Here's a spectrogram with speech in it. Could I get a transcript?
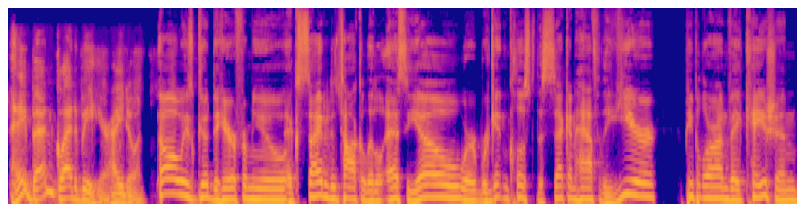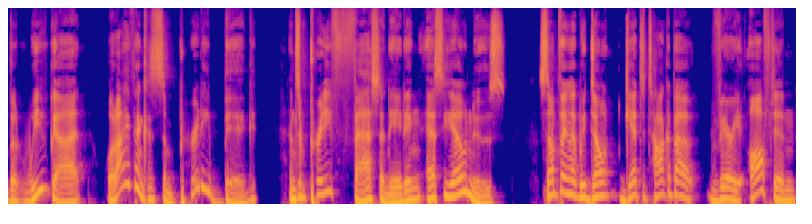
Hey Ben, glad to be here. How you doing? Always good to hear from you. Excited to talk a little SEO. We're we're getting close to the second half of the year. People are on vacation, but we've got what I think is some pretty big and some pretty fascinating SEO news. Something that we don't get to talk about very often.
